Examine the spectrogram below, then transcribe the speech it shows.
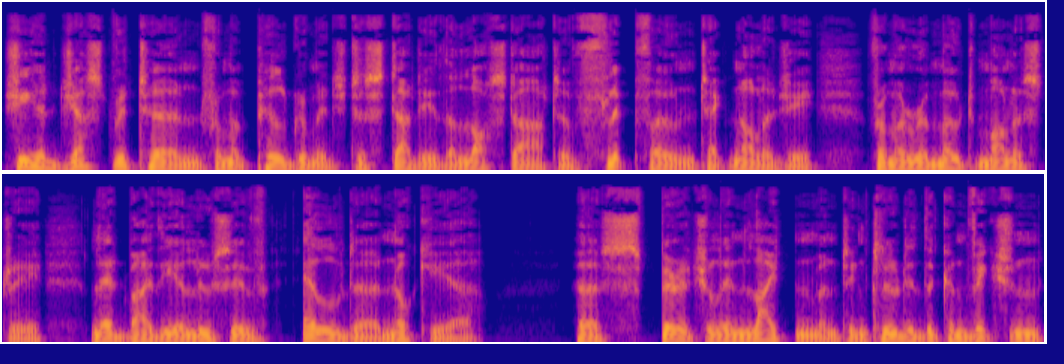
She had just returned from a pilgrimage to study the lost art of flip phone technology from a remote monastery led by the elusive Elder Nokia. Her spiritual enlightenment included the conviction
